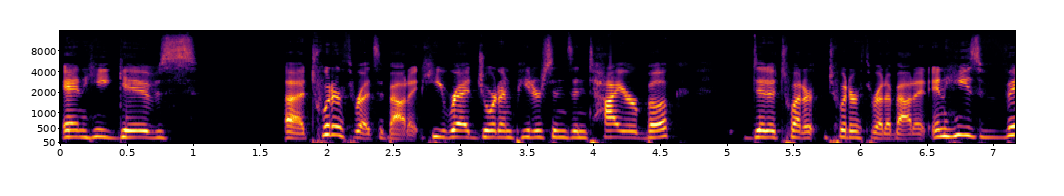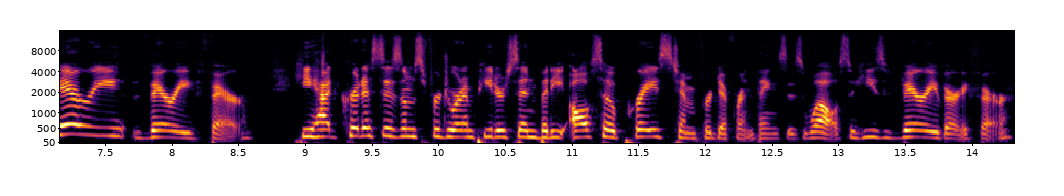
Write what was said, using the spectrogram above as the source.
and he gives uh, Twitter threads about it. He read Jordan Peterson's entire book, did a Twitter Twitter thread about it, and he's very very fair. He had criticisms for Jordan Peterson, but he also praised him for different things as well. So he's very very fair.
